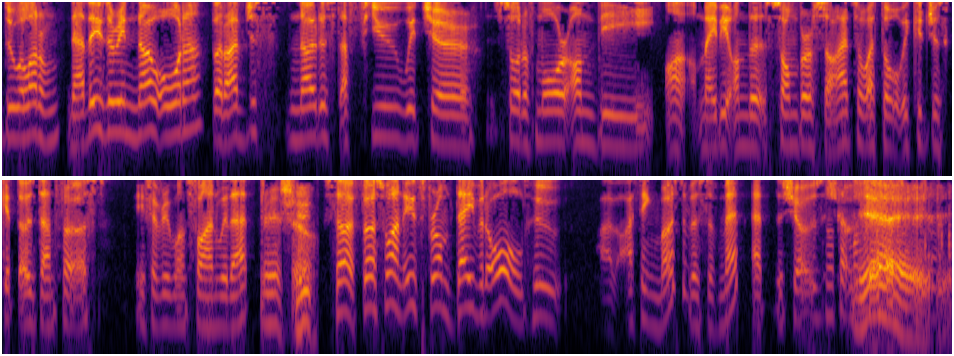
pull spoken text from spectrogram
do a lot of them. Now, these are in no order, but I've just noticed a few which are sort of more on the, uh, maybe on the somber side, so I thought we could just get those done first. If everyone's fine with that. Yeah, sure. So, first one is from David Auld, who I I think most of us have met at the shows not that long ago.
